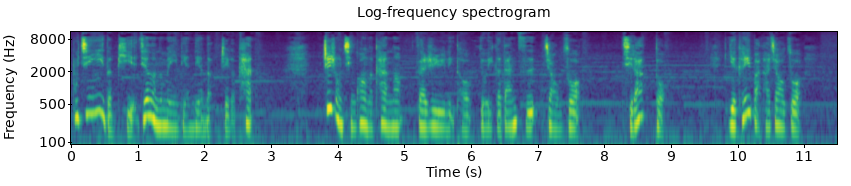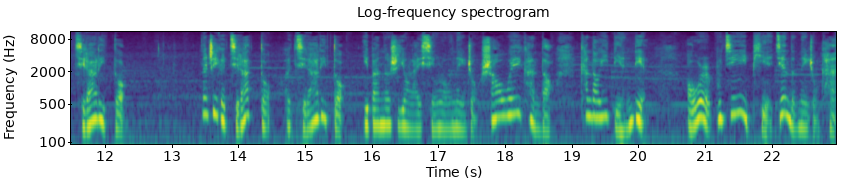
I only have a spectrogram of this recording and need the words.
不经意的瞥见了那么一点点的这个看。这种情况的看呢，在日语里头有一个单词叫做“チラッと”。也可以把它叫做“チラリド”。那这个“チラド”和“チラリド”一般呢是用来形容那种稍微看到、看到一点点、偶尔不经意瞥见的那种看。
